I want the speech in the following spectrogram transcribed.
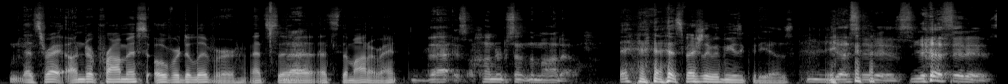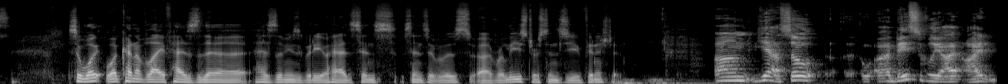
That's right. Under promise, over deliver. That's uh, That- that's the motto, right? that is 100% the motto. Especially with music videos. Yes, it is. Yes, it is. So what what kind of life has the has the music video had since since it was uh, released or since you finished it? Um, yeah, so I basically I I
